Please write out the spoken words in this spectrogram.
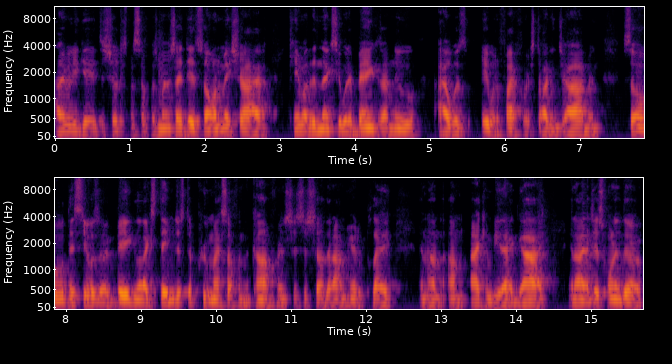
I didn't really get to showcase myself as much as I did. So I want to make sure I came out the next year with a bang because I knew I was able to fight for a starting job. And so this year was a big like statement just to prove myself in the conference, just to show that I'm here to play and I'm, I'm I can be that guy. And I just wanted to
